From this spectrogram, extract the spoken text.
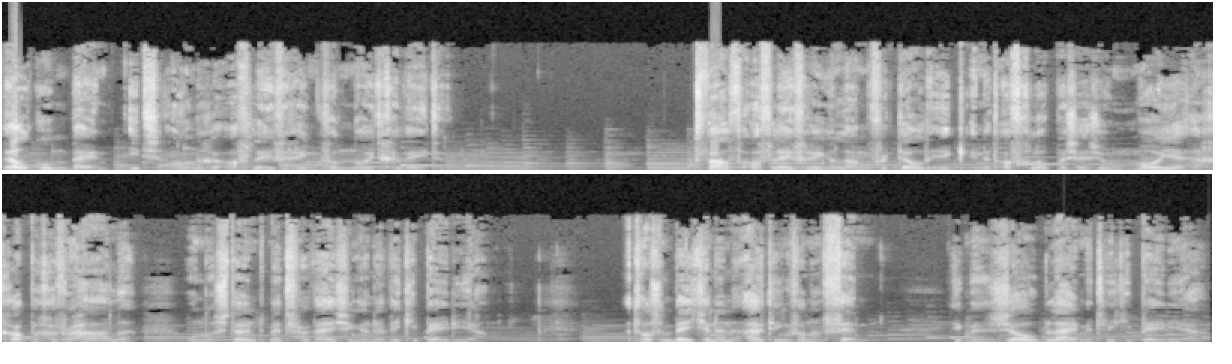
Welkom bij een iets andere aflevering van Nooit Geweten. Twaalf afleveringen lang vertelde ik in het afgelopen seizoen mooie en grappige verhalen, ondersteund met verwijzingen naar Wikipedia. Het was een beetje een uiting van een fan. Ik ben zo blij met Wikipedia.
